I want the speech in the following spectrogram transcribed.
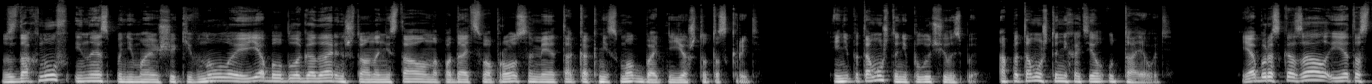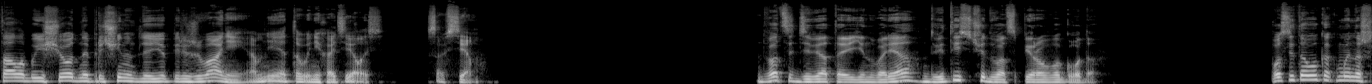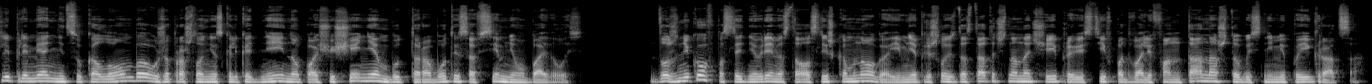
Вздохнув, Инес понимающе кивнула, и я был благодарен, что она не стала нападать с вопросами, так как не смог бы от нее что-то скрыть. И не потому, что не получилось бы, а потому, что не хотел утаивать. Я бы рассказал, и это стало бы еще одной причиной для ее переживаний, а мне этого не хотелось. Совсем. 29 января 2021 года. После того, как мы нашли племянницу Коломбо, уже прошло несколько дней, но по ощущениям, будто работы совсем не убавилось. Должников в последнее время стало слишком много, и мне пришлось достаточно ночей провести в подвале фонтана, чтобы с ними поиграться.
